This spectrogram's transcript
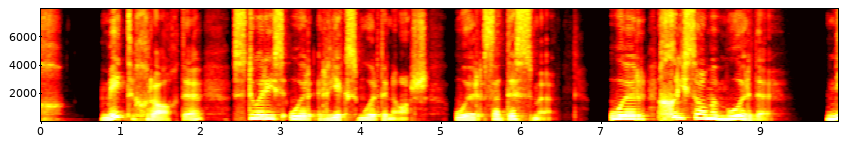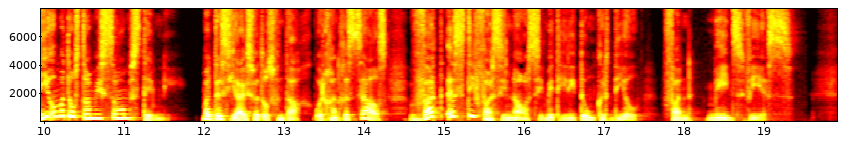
met graagte stories oor reeksmoordenaars, oor sadisme, oor gruisame moorde. Nie omdat ons daarmee saamstem nie, maar dis juis wat ons vandag oor gaan gesels. Wat is die fascinasie met hierdie donker deel van menswees?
